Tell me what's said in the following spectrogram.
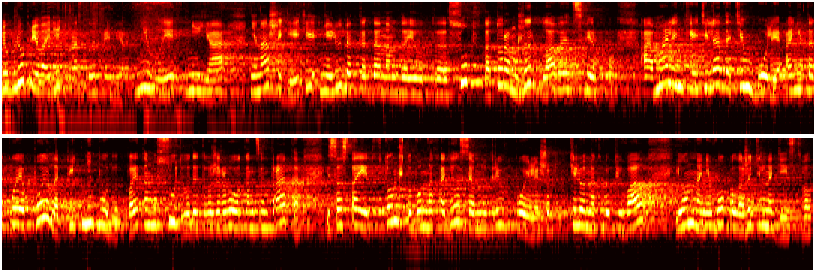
Люблю приводить простой пример. Ни вы, ни я, ни наши дети не любят, когда нам дают э, суп, в котором жир плавает сверху. А маленькие телята тем более, они такое пойло пить не будут. Поэтому суть вот этого жирового концентрата и состоит в том, чтобы он находился внутри в пойле, чтобы теленок выпивал, и он на него положительно действовал.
